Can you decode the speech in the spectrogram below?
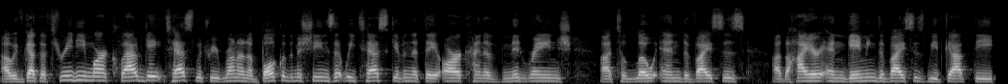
Uh, we've got the 3D Mark CloudGate test, which we run on a bulk of the machines that we test, given that they are kind of mid range uh, to low end devices. Uh, the higher end gaming devices, we've got the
